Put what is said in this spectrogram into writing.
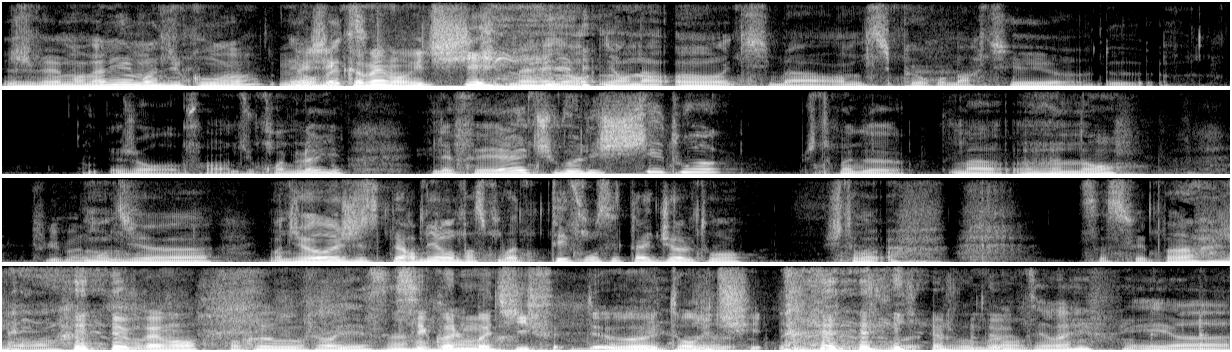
je vais m'en aller, moi, du coup. Hein. Mais j'ai fait, quand même envie de chier. mais Il y, en- il y en a un qui m'a un petit peu remarqué, euh, de, genre, enfin, du coin de l'œil. Il a fait, Eh, tu veux aller chier, toi? J'étais en mode, euh, bah, euh, non. Ils m'ont dit, euh, ils m'ont dit, ah ouais, j'espère bien, parce qu'on va te défoncer ta gueule, toi. J'étais ça se fait pas, genre, Vraiment. pourquoi vous feriez ça? C'est quoi le motif de euh, T'as envie de je- chier? je, je vois- je vois pas l'intérêt. Et euh,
